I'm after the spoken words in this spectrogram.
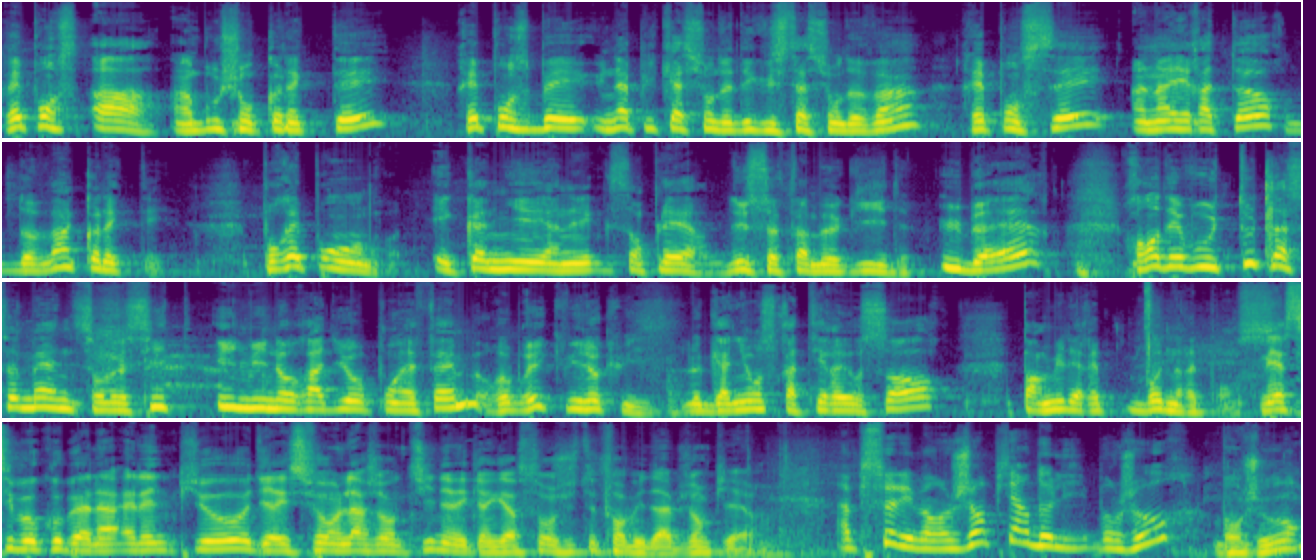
Réponse A, un bouchon connecté. Réponse B, une application de dégustation de vin. Réponse C, un aérateur de vin connecté. Pour répondre et gagner un exemplaire de ce fameux guide Uber, rendez-vous toute la semaine sur le site invinoradio.fm, rubrique Vino Quiz. Le gagnant sera tiré au sort parmi les bonnes réponses. Merci beaucoup Bernard. Hélène Pio, direction l'Argentine avec un garçon juste formidable, Jean-Pierre. Absolument. Jean-Pierre Dolly, bonjour. Bonjour.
